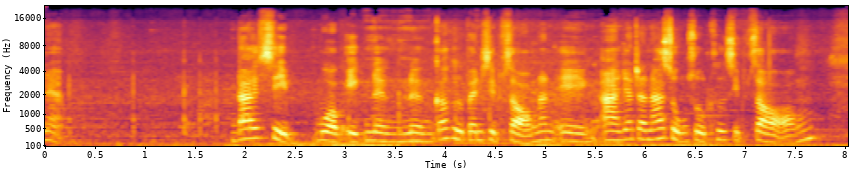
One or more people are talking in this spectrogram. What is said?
เนี่ยได้ 10 บวกอีก 1 1 ก็คือเป็น 12 นั่นเอง อายตนะสูงสุดคือ 12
